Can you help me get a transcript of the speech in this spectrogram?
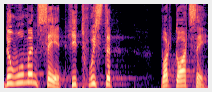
The woman said, He twisted what God said.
